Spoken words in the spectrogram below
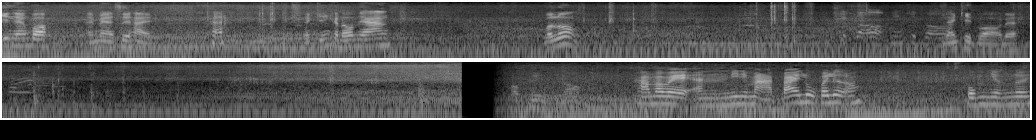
กินยังบ่ให้แม่ซื้อให้ อยากกินขนมยังบ่ลุง คิดบ่ออก ยังคิดบ่ออกยังคิดบ่ออกเด้อท็อปปิ้งพี่น้องพามาแวะอันมินิมาร์ทไปลูกไปเลือกเอาผมยังเลย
